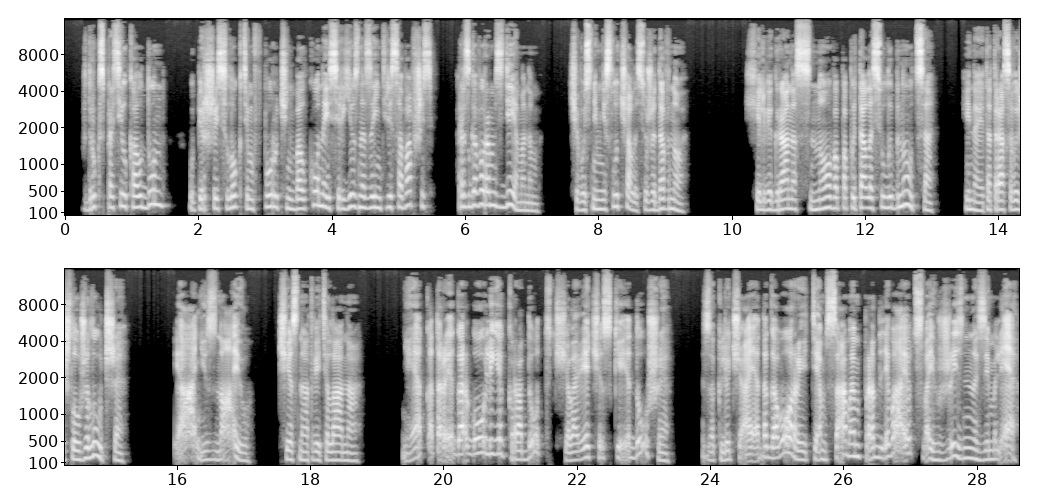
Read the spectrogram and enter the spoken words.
– вдруг спросил колдун, упершись локтем в поручень балкона и серьезно заинтересовавшись разговором с демоном, чего с ним не случалось уже давно. Хельвиграна снова попыталась улыбнуться, и на этот раз вышло уже лучше. «Я не знаю», – честно ответила она. Некоторые горгульи крадут человеческие души, заключая договоры и тем самым продлевают свою жизнь на земле.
